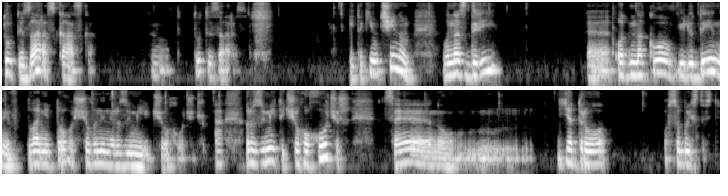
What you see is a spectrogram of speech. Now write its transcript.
Тут і зараз казка. От, тут і зараз. І таким чином у нас дві е, однакові людини в плані того, що вони не розуміють, чого хочуть. А розуміти, чого хочеш, це ну, ядро особистості,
